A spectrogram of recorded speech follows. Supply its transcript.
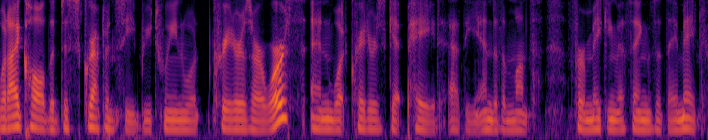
what I call the discrepancy between what creators are worth and what creators get paid at the end of the month for making the things that they make.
